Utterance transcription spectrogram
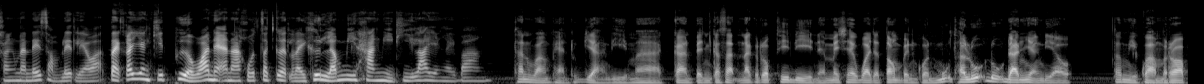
ครั้งนั้นได้สำเร็จแล้วอะแต่ก็ยังคิดเผื่อว่าในอนาคตจะเกิดอะไรขึ้น แล้วมีทางหนีทีไล่ยังไงบ้าง ท่านวางแผนทุกอย่างดีมาก การเป็นกษัตริย์นักรบที่ดีเนี่ยไม่ใช่ว่าจะต้องเป็นคนมุทะลุดุดันอย่างเดียว ต้องมีความรอบ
